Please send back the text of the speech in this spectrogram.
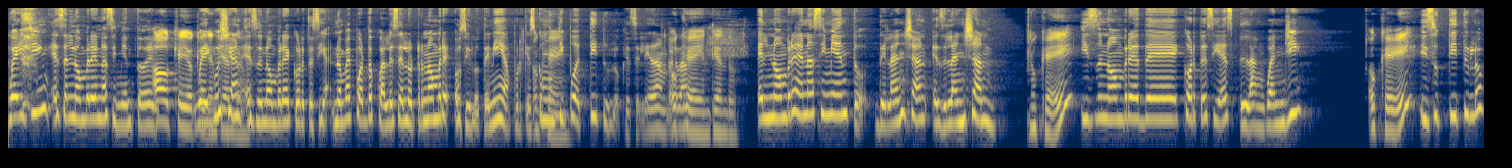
Wei Jing es el nombre de nacimiento de él. Ah, ok, ok. Wei Wuxian es un nombre de cortesía. No me acuerdo cuál es el otro nombre o si lo tenía, porque es como un tipo de título que se le dan, ¿verdad? Ok, entiendo. El nombre de nacimiento de Lan Shan es Lan Shan. Ok. Y su nombre de cortesía es Lan Wangji. Ok. Y su título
